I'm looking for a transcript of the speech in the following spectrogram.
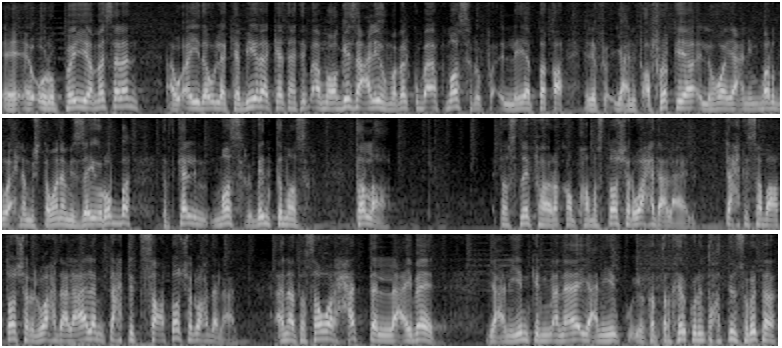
آه، أوروبية مثلا أو أي دولة كبيرة كانت هتبقى معجزة عليهم. ما بالكم بقى في مصر اللي هي بتقع يعني في أفريقيا اللي هو يعني برضو إحنا مستوانا مش زي أوروبا. أنت بتتكلم مصر بنت مصر طالعة تصنيفها رقم 15 واحد على العالم. تحت 17 الواحد على العالم تحت 19 واحد على العالم. أنا أتصور حتى اللاعبات يعني يمكن أنا يعني كتر خيركم إن أنتوا حاطين صورتها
